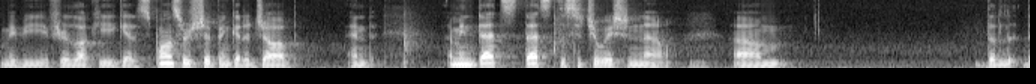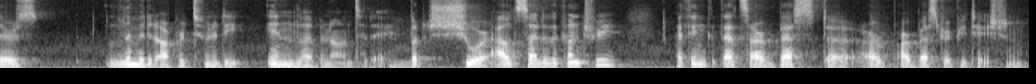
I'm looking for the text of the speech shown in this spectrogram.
Maybe if you're lucky, get a sponsorship and get a job. And I mean that's that's the situation now. Mm um, the, there's limited opportunity in Lebanon today. Mm. But sure, outside of the country, I think that's our best uh, our, our best reputation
